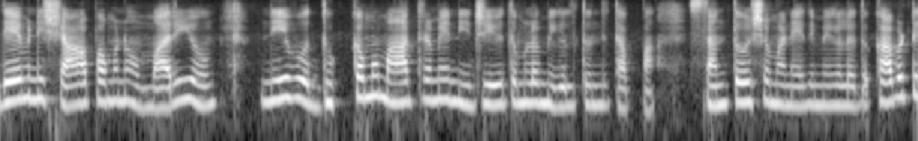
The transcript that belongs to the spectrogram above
దేవుని శాపమును మరియు నీవు దుఃఖము మాత్రమే నీ జీవితంలో మిగులుతుంది తప్ప సంతోషం అనేది మిగలదు. కాబట్టి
